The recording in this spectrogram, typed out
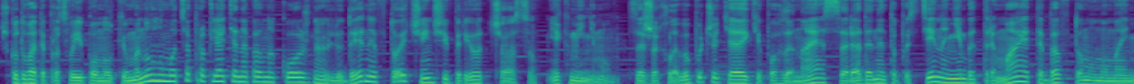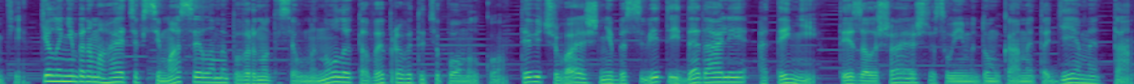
Шкодувати про свої помилки в минулому це прокляття, напевно, кожної людини в той чи інший період часу, як мінімум. Це жахливе почуття, яке поглинає зсередини та постійно ніби тримає тебе в тому моменті. Тіло ніби намагається всіма силами повернутися в минуле та виправити цю помилку. Ти відчуваєш, ніби світ йде далі, а ти ні. Ти залишаєшся своїми думками та діями там.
